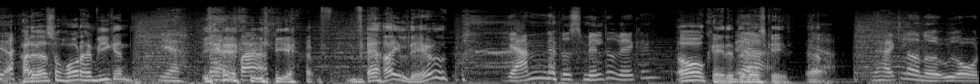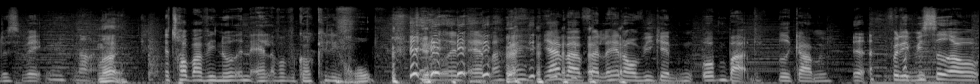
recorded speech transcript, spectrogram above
Ja. Har det været så hårdt at have weekend? Ja. Ja, bare. ja. Hvad har I lavet? Hjernen er blevet smeltet væk, ikke? Okay, det er det, der Ja. er sket. Ja. Jeg har ikke lavet noget ud over det sædvanlige. Nej. Nej. Jeg tror bare, vi er nået en alder, hvor vi godt kan lide ro. Noget en alder. Jeg er i hvert fald hen over weekenden åbenbart blevet gammel. Ja. Fordi vi sidder jo,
